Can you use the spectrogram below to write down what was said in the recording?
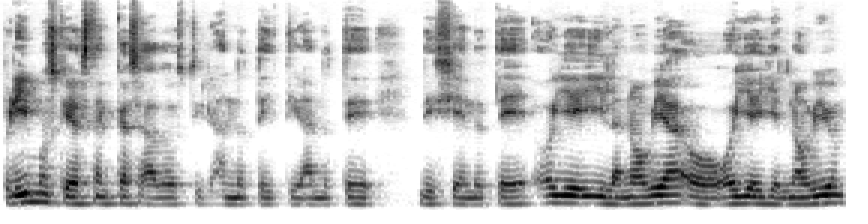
primos que ya están casados tirándote y tirándote, diciéndote, oye, ¿y la novia? o oye, ¿y el novio?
